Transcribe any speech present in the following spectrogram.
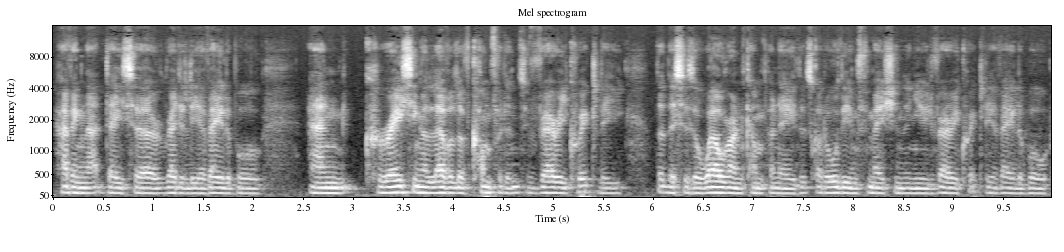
having that data readily available, and creating a level of confidence very quickly that this is a well run company that's got all the information they need very quickly available.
